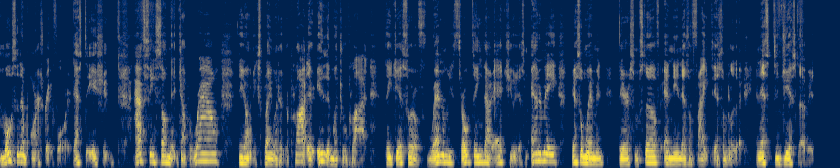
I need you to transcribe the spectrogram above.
Most of them aren't straightforward. That's the issue. I've seen some that jump around. They don't explain what the plot. There isn't much of a plot. They just sort of randomly throw things out at you. There's some anime, there's some women, there's some stuff, and then there's some fight, there's some blood. And that's the gist of it.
